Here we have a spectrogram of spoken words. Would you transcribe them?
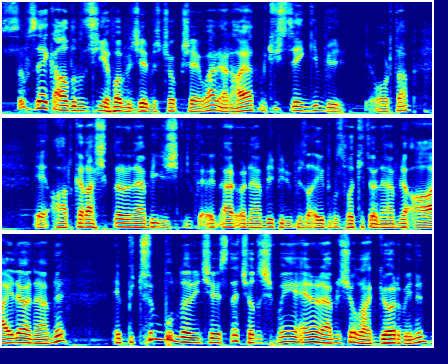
Sırf zevk aldığımız için yapabileceğimiz çok şey var. Yani hayat müthiş zengin bir ortam. E, arkadaşlıklar önemli, ilişkiler önemli, birbirimize ayırdığımız vakit önemli, aile önemli. E, bütün bunların içerisinde çalışmayı en önemli şey olarak görmenin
